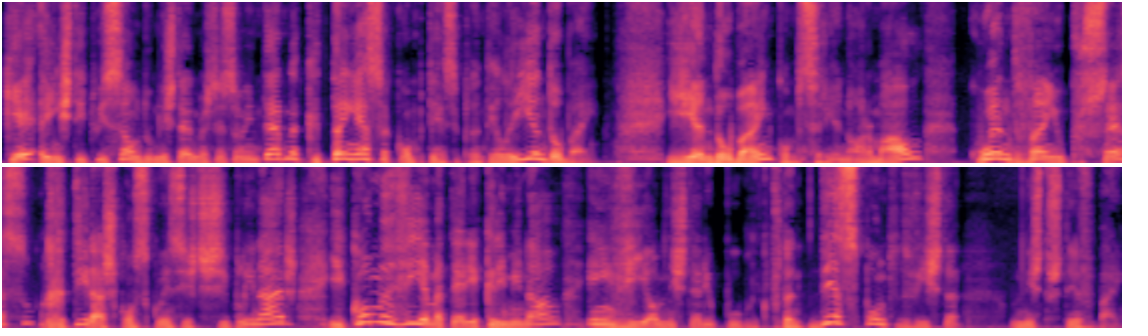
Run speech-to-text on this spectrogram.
que é a instituição do Ministério da Administração Interna que tem essa competência. Portanto, ele aí andou bem. E andou bem, como seria normal, quando vem o processo, retira as consequências disciplinares e, como havia matéria criminal, envia ao Ministério Público. Portanto, desse ponto de vista, o Ministro esteve bem.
